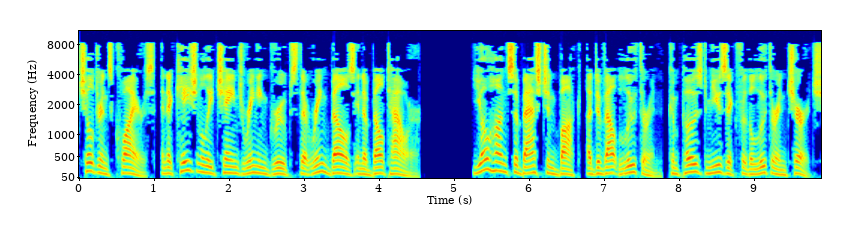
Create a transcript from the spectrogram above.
children's choirs, and occasionally change ringing groups that ring bells in a bell tower. Johann Sebastian Bach, a devout Lutheran, composed music for the Lutheran Church.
